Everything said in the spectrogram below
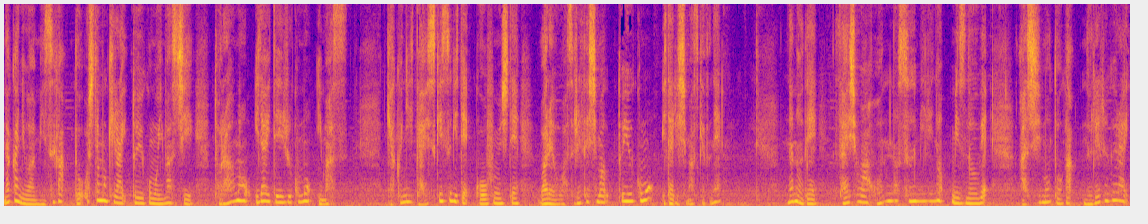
中には水がどうしても嫌いという子もいますしトラウマを抱いている子もいます。逆に大好きすぎて興奮して我を忘れてしまうという子もいたりしますけどね。なので最初はほんの数ミリの水の上足元が濡れるぐらい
